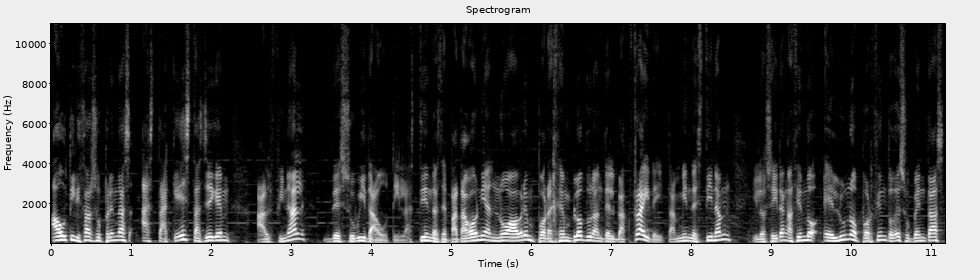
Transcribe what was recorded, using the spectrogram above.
a utilizar sus prendas hasta que éstas lleguen al final de su vida útil. Las tiendas de Patagonia no abren, por ejemplo, durante el Black Friday. También destinan, y lo seguirán haciendo, el 1% de sus ventas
